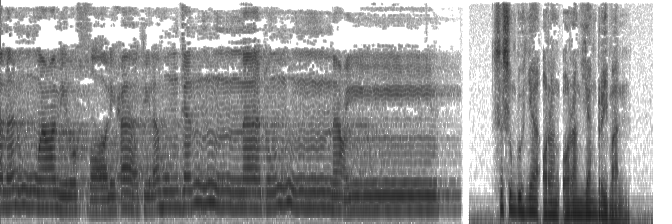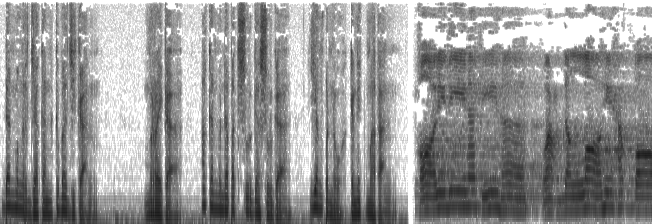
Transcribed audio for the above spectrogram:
آمَنُوا وَعَمِلُوا الصَّالِحَاتِ لَهُمْ جَنَّاتُ النَّعِيمِ Sesungguhnya orang-orang yang beriman dan mengerjakan kebajikan, mereka akan mendapat surga-surga yang penuh kenikmatan. خالدين فيها وعد الله حقا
